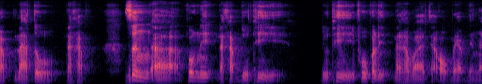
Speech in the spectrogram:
กับหน้าตู้นะครับ ซึ่งพวกนี้นะครับอยู่ที่อยู่ที่ผู้ผลิตนะครับว่าจะออกแบบยังไง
